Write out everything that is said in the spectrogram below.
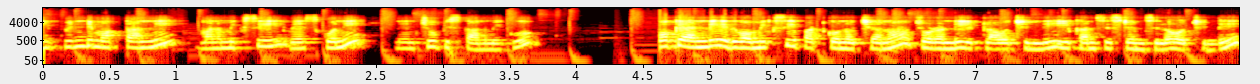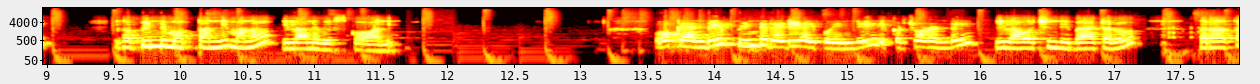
ఈ పిండి మొత్తాన్ని మన మిక్సీ వేసుకొని నేను చూపిస్తాను మీకు. ఓకే అండి ఇదిగో మిక్సీ పట్టుకొని వచ్చాను. చూడండి ఇట్లా వచ్చింది ఈ కన్సిస్టెన్సీలో వచ్చింది. ఇక పిండి మొత్తాన్ని మనం ఇలానే వేసుకోవాలి. ఓకే అండి పిండి రెడీ అయిపోయింది. ఇక్కడ చూడండి. ఇలా వచ్చింది బ్యాటరు. తర్వాత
